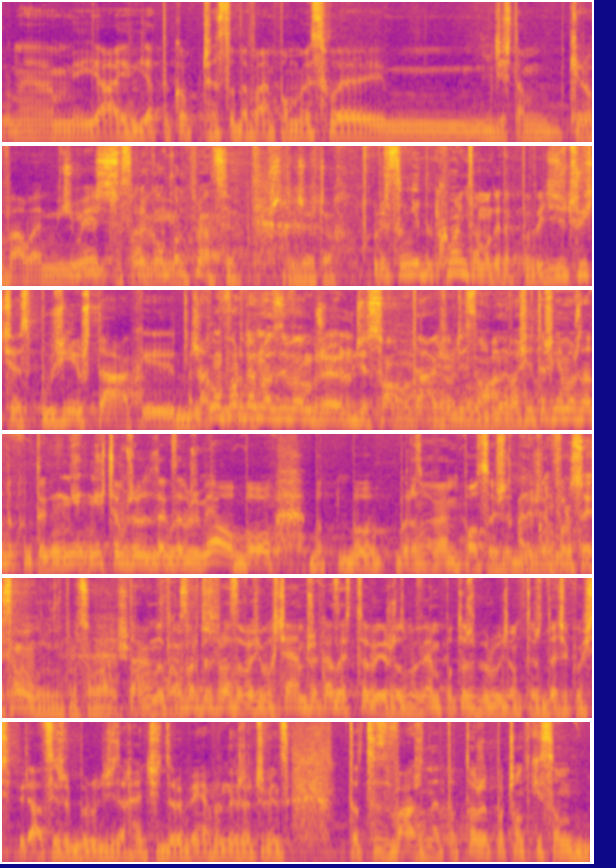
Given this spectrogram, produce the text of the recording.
Mm, Ja, ja tylko często dawałem pomysły, mm, gdzieś tam kierowałem i Czy miałeś czasami... komfort pracy przy tych rzeczach? Wiesz co, nie do końca mogę tak powiedzieć. Rzeczywiście, później już tak. y, Znaczy na- komfortem nazywam, że ludzie są. tak, że ludzie są, ale właśnie też nie można, do, nie, nie chciałbym, żeby to tak zabrzmiało, bo, bo, bo rozmawiałem po coś, Ale ludziom- komfort sobie samemu wypracowałeś. Tak, O, no komfort praca, właśnie, bo chciałem przekazać to, wiesz, rozmawiałem po to, żeby ludziom też dać jakąś inspirację, żeby ludzi zachęcić do robienia pewnych rzeczy, więc to, co jest ważne, to to, że początki są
